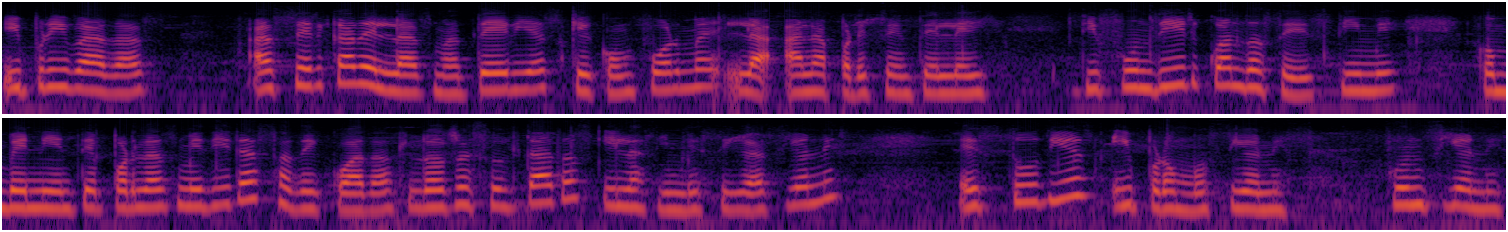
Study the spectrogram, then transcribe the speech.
y privadas acerca de las materias que conformen a la presente ley. Difundir cuando se estime conveniente por las medidas adecuadas los resultados y las investigaciones, estudios y promociones. Funciones.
